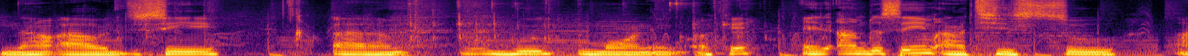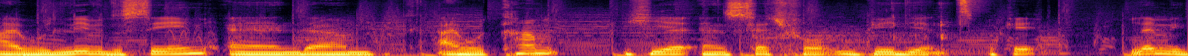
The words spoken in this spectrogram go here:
now i would say um, good morning okay? And i'm the same artist so i would leave the same and um, i would come here and search for gradient okay? Let me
